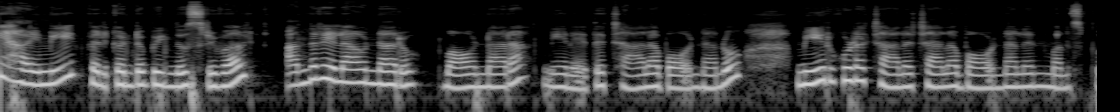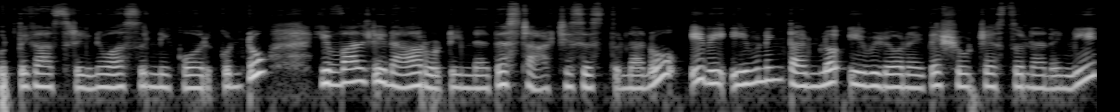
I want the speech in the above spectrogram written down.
హాయ్ అండి. Welcome to Bindu Srival. అందరు ఎలా ఉన్నారు? బాగున్నారా? నేనైతే చాలా బాగున్నాను. మీరు కూడా చాలా చాలా బాగుండాలని మనస్ఫూర్తిగా శ్రీనివాసుని కోరుకుంటూ ఇవాళ నా రొటీన్ అయితే స్టార్ట్ చేసేస్తున్నాను. ఇది ఈవినింగ్ టైంలో ఈ వీడియోని అయితే షూట్ చేస్తున్నానండి.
